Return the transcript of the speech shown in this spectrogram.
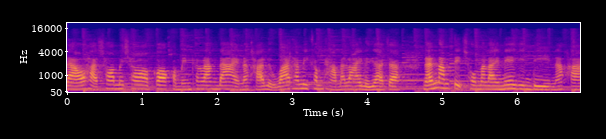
แล้วค่ะชอบไม่ชอบก็คอมเมนต์ข้างล่างได้นะคะ หรือว่าถ้ามีคำถามอะไรหรืออยากจะแนะนำติชมอะไรเน่ยินดีนะคะ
